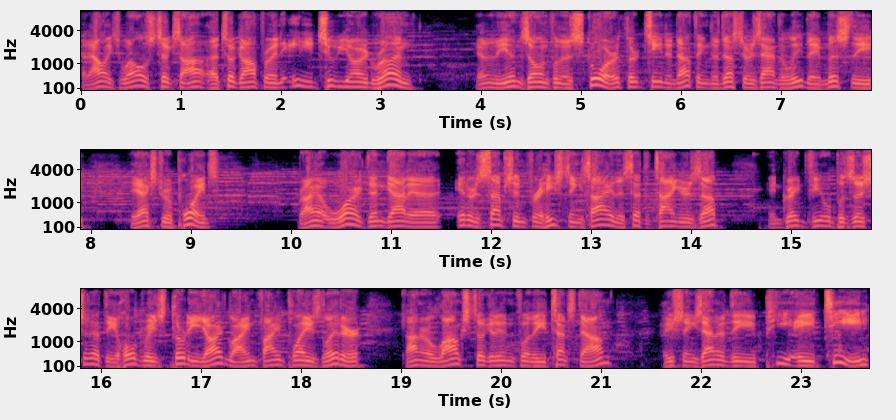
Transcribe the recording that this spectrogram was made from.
and Alex Wells took off, uh, took off for an 82 yard run into the end zone for the score. 13 to nothing. The Dusters had the lead. They missed the, the extra points. Bryant Warwick then got an interception for Hastings High that set the Tigers up in great field position at the Holdrege 30 yard line. Five plays later, Connor Laux took it in for the touchdown. Hastings added the PAT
